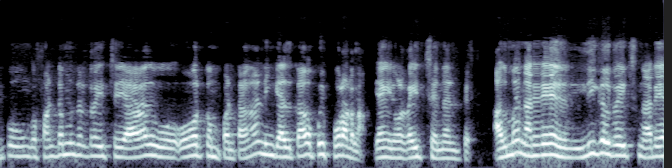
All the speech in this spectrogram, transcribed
இப்போ உங்க ஃபண்டமெண்டல் ரைட்ஸ் யாராவது ஓவர் கம் பண்ணிட்டாங்கன்னா நீங்க அதுக்காக போய் போராடலாம். ஏன் இதோட ரைட்ஸ் என்னன்ட்டு. அது மாதிரி நிறைய லீகல் ரைட்ஸ் நிறைய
